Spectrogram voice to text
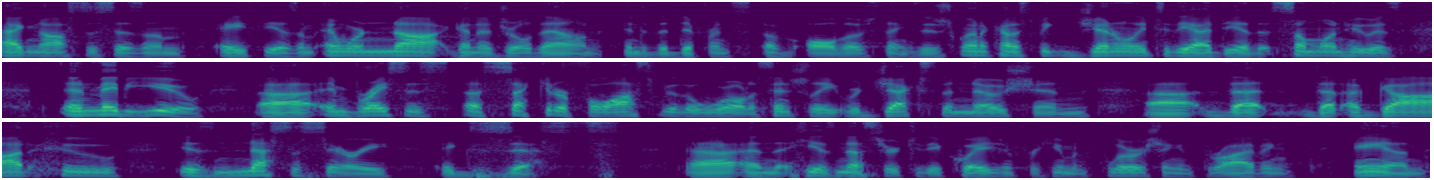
agnosticism, atheism, and we're not going to drill down into the difference of all those things. I just want to kind of speak generally to the idea that someone who is, and maybe you, uh, embraces a secular philosophy of the world, essentially rejects the notion uh, that, that a God who is necessary exists. Uh, and that he is necessary to the equation for human flourishing and thriving and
